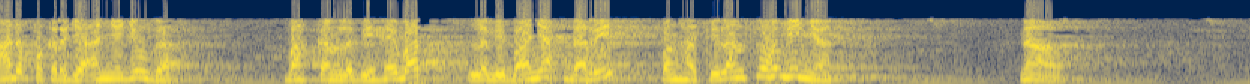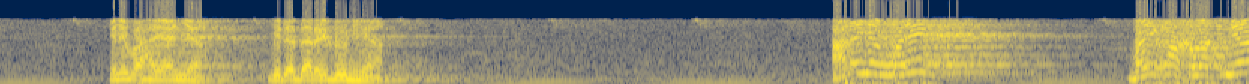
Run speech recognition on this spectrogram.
Ada pekerjaannya juga. Bahkan lebih hebat, lebih banyak dari penghasilan suaminya. Nah, ini bahayanya. Beda dari dunia. Ada yang baik, Baik akhlaknya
